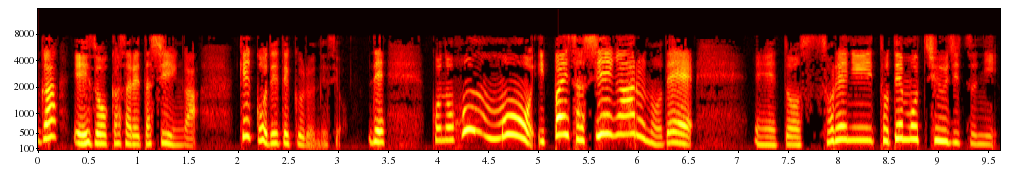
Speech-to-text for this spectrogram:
が映像化されたシーンが結構出てくるんですよ。で、この本もいっぱい挿絵があるので、えっ、ー、と、それにとても忠実に、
